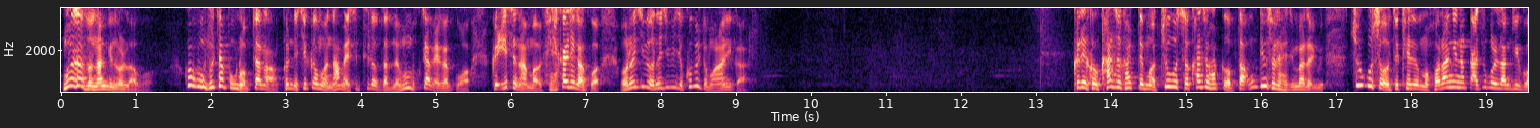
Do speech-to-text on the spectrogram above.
뭐라도 남겨놓으려고. 그거 뭐 불타법은 없잖아. 근데 지금은 남아있을 필요 없다. 너무 복잡해 갖고 그 있으나 뭐 헷갈려 갖고 어느 집이 어느 집인지 구별도 못 하니까 그래 그 가져갈 때 뭐 죽어서 가져갈 거 없다. 웃긴 소리 하지 마라. 죽어서 어떻게 되면 호랑이는 가죽을 남기고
